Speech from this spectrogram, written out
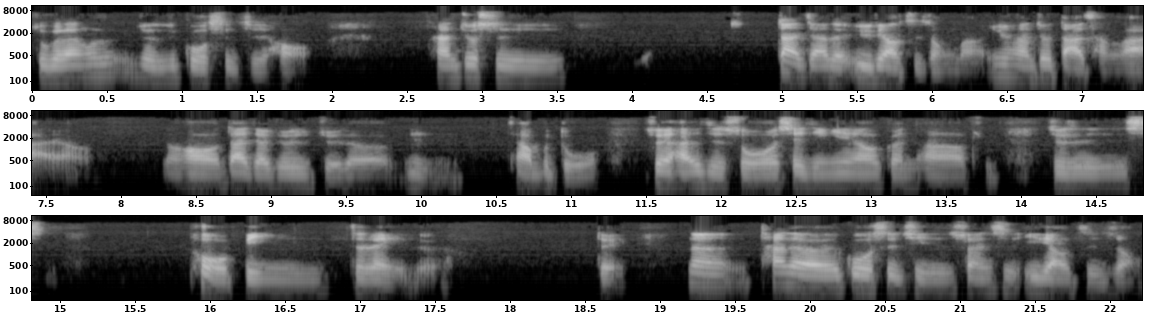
诸葛亮就是过世之后，他就是大家的预料之中嘛，因为他就大肠癌啊，然后大家就是觉得嗯差不多，所以还一直说谢金燕要跟他就是破冰之类的，对，那他的过世其实算是意料之中。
